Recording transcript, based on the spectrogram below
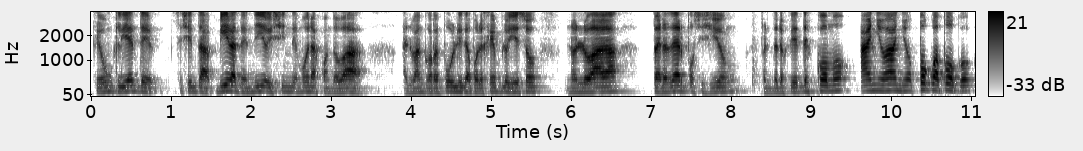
que un cliente se sienta bien atendido y sin demoras cuando va al Banco República, por ejemplo, y eso no lo haga perder posición frente a los clientes como año a año, poco a poco,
